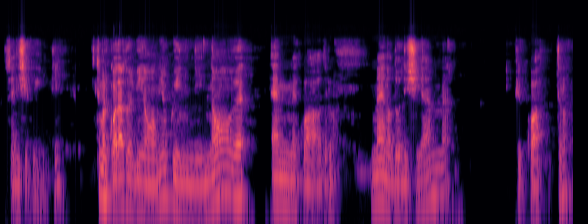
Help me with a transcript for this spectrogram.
16 quinti. Mettiamo il quadrato del binomio, quindi 9m quadro meno 12m più 4.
